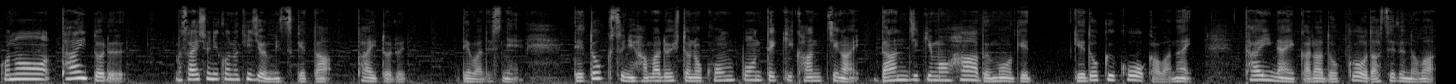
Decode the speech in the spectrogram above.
このタイトル最初にこの記事を見つけたタイトルではですねデトックスにはまる人の根本的勘違い断食もハーブも解毒効果はない。体内から毒を出せるのは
